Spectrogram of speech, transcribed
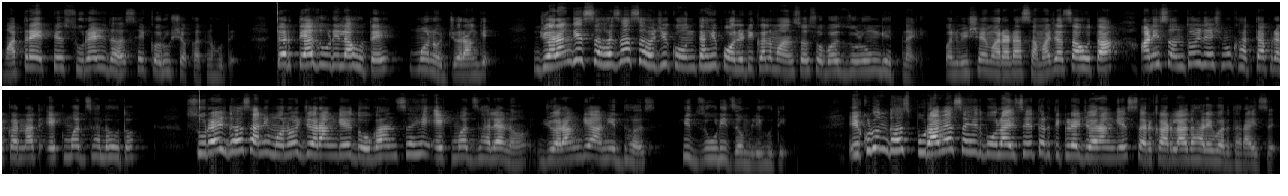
मात्र एकटे सुरेश धस हे करू शकत नव्हते. तर त्या जोडीला होते मनोज जरांगे. जरांगे सहजासहजी कोणत्याही पॉलिटिकल माणसासोबत जुळून घेत नाही. पण विषय मराठा समाजाचा होता आणि संतोष देशमुख हत्या प्रकरणात एकमत झालं होतं. सुरेश धस आणि मनोज जरांगे दोघांचंही एकमत झाल्यानं जरांगे आणि धस ही जोडी जमली होती. इकडून धस पुराव्यासहित बोलायचे तर तिकडे जरांगे सरकारला धारेवर धरायचे.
